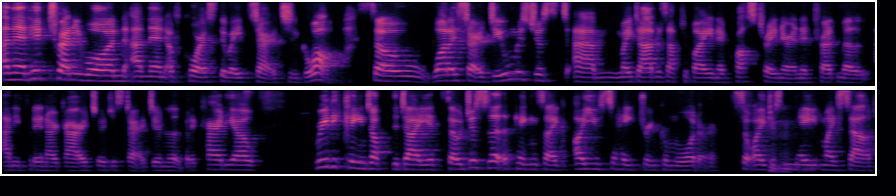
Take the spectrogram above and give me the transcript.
and then hit 21 and then of course the weight started to go up so what i started doing was just um, my dad was after buying a cross trainer and a treadmill and he put in our garage so i just started doing a little bit of cardio really cleaned up the diet so just little things like i used to hate drinking water so i just mm-hmm. made myself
